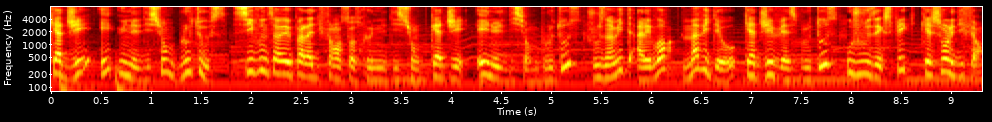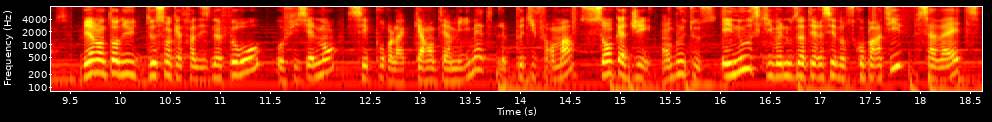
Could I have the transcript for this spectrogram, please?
4G et une édition Bluetooth. Si vous ne savez pas la différence entre une édition 4G et une édition Bluetooth, je vous invite à aller voir ma vidéo 4G vs Bluetooth où je vous explique quelles sont les différences. Bien entendu, 299 euros officiellement, c'est pour la 41 mm, le petit format sans 4G en Bluetooth. Et nous, ce qui va nous intéresser dans ce comparatif, ça va être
